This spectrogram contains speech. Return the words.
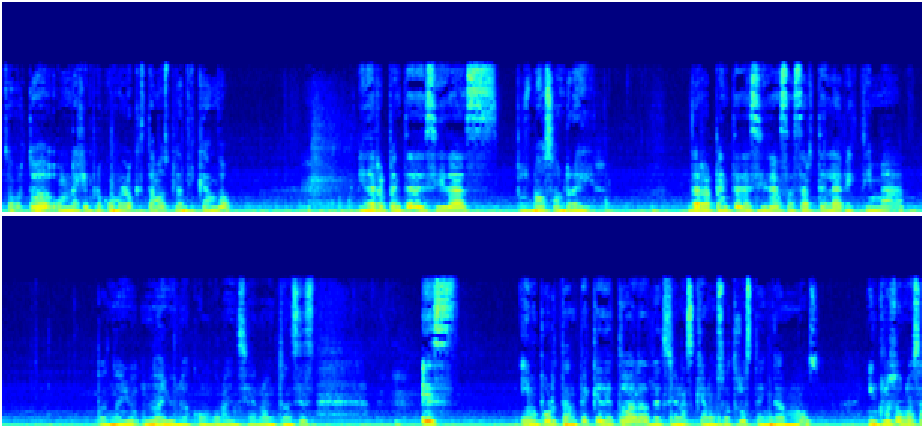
sobre todo un ejemplo como lo que estamos platicando, y de repente decidas pues no sonreír, de repente decidas hacerte la víctima, pues no hay, no hay una congruencia, ¿no? Entonces es importante que de todas las lecciones que nosotros tengamos, incluso nos,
